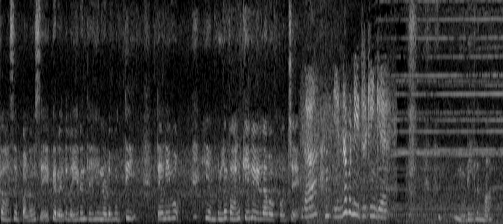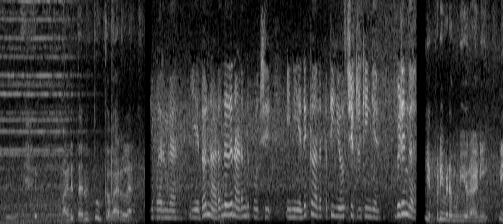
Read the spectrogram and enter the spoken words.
காசு பணம் சேர்க்கறதுல இருந்த என்னோட புத்தி தெளிவும் என் பிள்ளை வாழ்க்கையில இல்லாம போச்சு. என்ன பண்ணிட்டு இருக்கீங்க முடியலம்மா. படுத்தரு தூக்கம் வரல. பாருங்க ஏதோ நடந்தது நடந்து போச்சு. இனி எதுக்கு அதை பத்தி யோசிச்சிட்டு இருக்கீங்க? விடுங்க. எப்படி விட முடியும் ராணி? நீ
